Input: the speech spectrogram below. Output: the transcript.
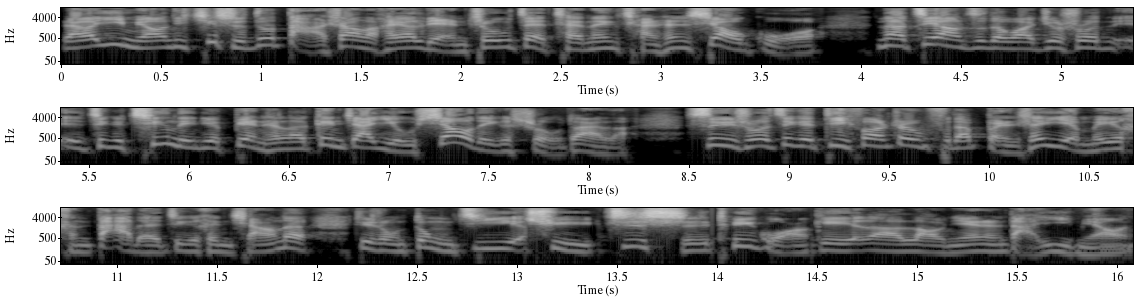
然后疫苗你即使都打上了，还要两周再才能产生效果。那这样子的话，就说这个清零就变成了更加有效的一个手段了。所以说，这个地方政府它本身也没有很大的这个很强的这种动机去支持推广给了老年人打疫苗。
